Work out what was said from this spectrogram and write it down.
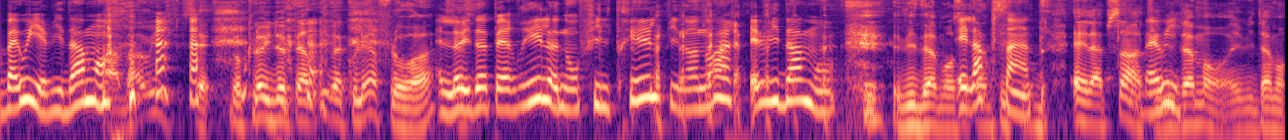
Ah ben oui, évidemment. Ah bah oui. Donc l'œil de perdrix va couler à flot. Hein. L'œil de perdrix, le non filtré, le pinot noir, évidemment. Évidemment. Et l'absinthe. Et l'absinthe, Bah oui. évidemment, évidemment.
